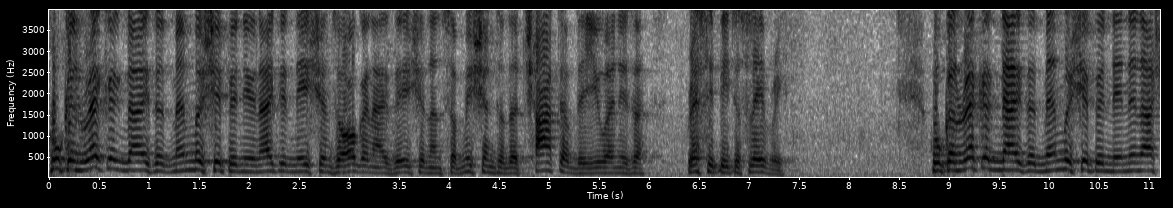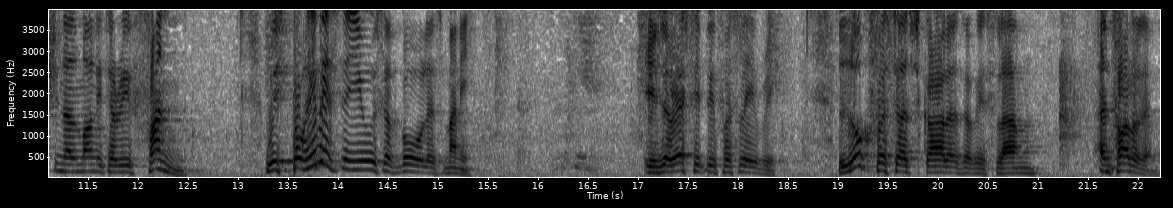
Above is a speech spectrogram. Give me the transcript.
who can recognize that membership in the United Nations organization and submission to the Charter of the UN is a recipe to slavery, who can recognize that membership in the International Monetary Fund, which prohibits the use of gold as money, is a recipe for slavery. Look for such scholars of Islam and follow them.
